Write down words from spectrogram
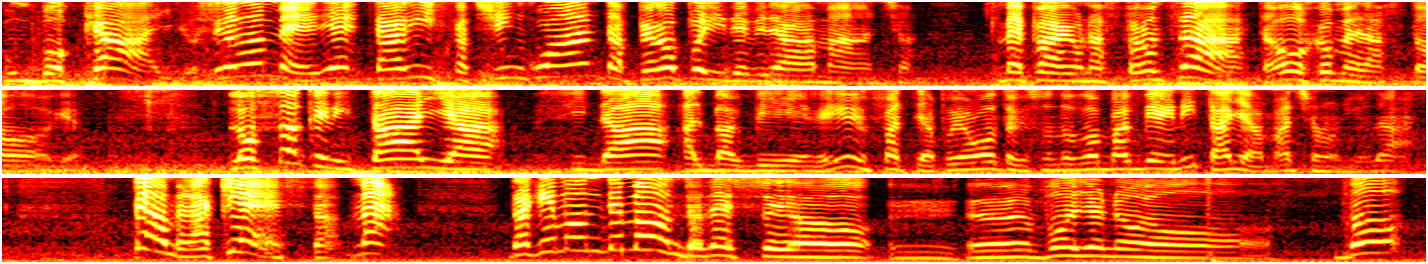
un boccaglio, secondo me eh, tariffa 50, però poi gli devi dare la mancia. A me pare una stronzata, oh com'è la storia. Lo so che in Italia si dà al barbiere. Io, infatti, la prima volta che sono andato al barbiere in Italia la mancia non gli ho data. Però me l'ha chiesta. Ma da che mondo è mondo adesso io, eh, vogliono. Boh.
